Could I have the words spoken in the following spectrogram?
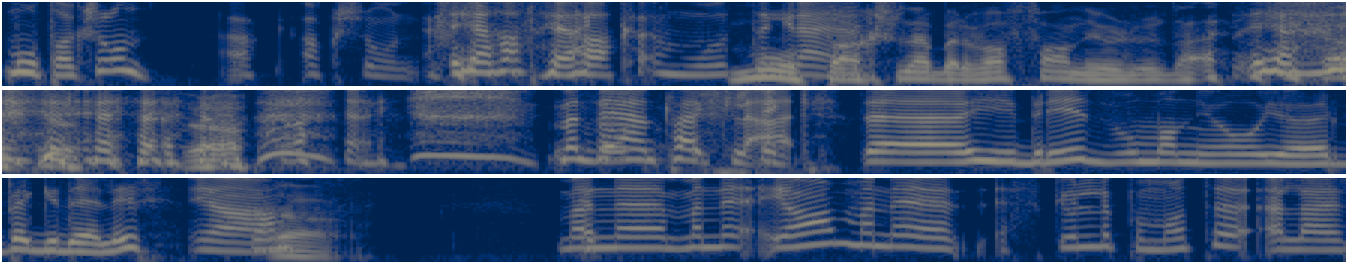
moteaksjon. Motaksjon. aksjon. Ja, ja. Moteaksjon. Jeg bare Hva faen gjorde du der? Men det er en perfekt uh, hybrid, hvor man jo gjør begge deler. Ja. Sant? Men, eh, men jeg- ja, men jeg, skulle på en måte Eller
